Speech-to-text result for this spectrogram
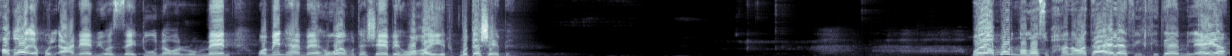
حدائق الأعناب والزيتون والرمان ومنها ما هو متشابه وغير متشابه. ويأمرنا الله سبحانه وتعالى في ختام الآية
